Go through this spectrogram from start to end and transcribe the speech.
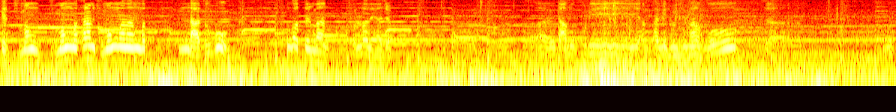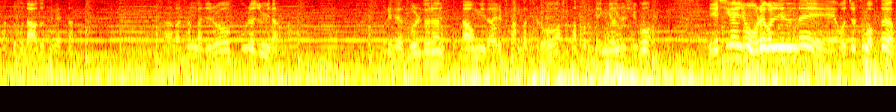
자 저렇게 주먹 주먹만 사람 주먹만 한 것 놔두고 큰 것들만 걸러내야죠. 아, 나무 뿌리 안 파게 조심하고 자 이거 다 끄고 놔도 되겠다. 자 마찬가지로 뿌려줍니다. 뿌리세요. 돌들은 나옵니다. 이렇게 바깥으로 앞으로 당겨주시고 이게 시간이 좀 오래 걸리는데 어쩔 수가 없어요.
